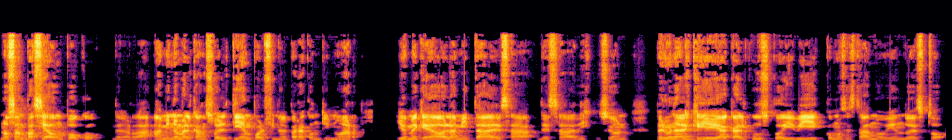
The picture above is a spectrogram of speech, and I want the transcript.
nos han paseado un poco, de verdad. A mí no me alcanzó el tiempo al final para continuar. Yo me he quedado a la mitad de esa, de esa discusión. Pero una vez que llegué acá al Cusco y vi cómo se estaba moviendo esto,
